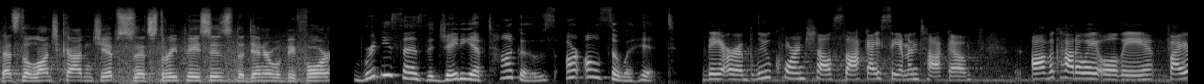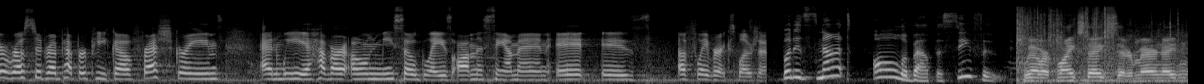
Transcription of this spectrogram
That's the lunch cod and chips. That's three pieces. The dinner would be four. Brittany says the JDF tacos are also a hit. They are a blue corn shell sockeye salmon taco, avocado aioli, fire roasted red pepper pico, fresh greens, and we have our own miso glaze on the salmon. It is a flavor explosion. But it's not all about the seafood. We have our flank steaks that are marinating.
